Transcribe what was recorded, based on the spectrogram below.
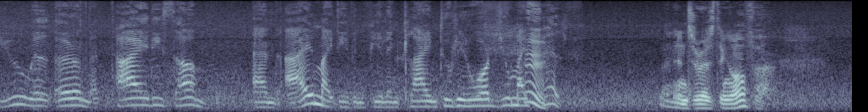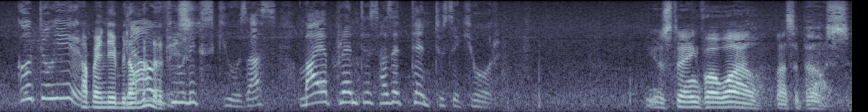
you will earn a tidy sum. And I might even feel inclined to reward you hmm. myself. An interesting offer. Good to hear. Apa yang dia bilang now, benar, if you'll excuse us, my apprentice has a tent to secure. You're staying for a while, I suppose.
